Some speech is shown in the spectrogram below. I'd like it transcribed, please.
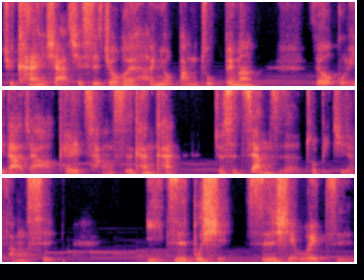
去看一下，其实就会很有帮助，对吗？所以我鼓励大家可以尝试看看，就是这样子的做笔记的方式，已知不写，只写未知。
